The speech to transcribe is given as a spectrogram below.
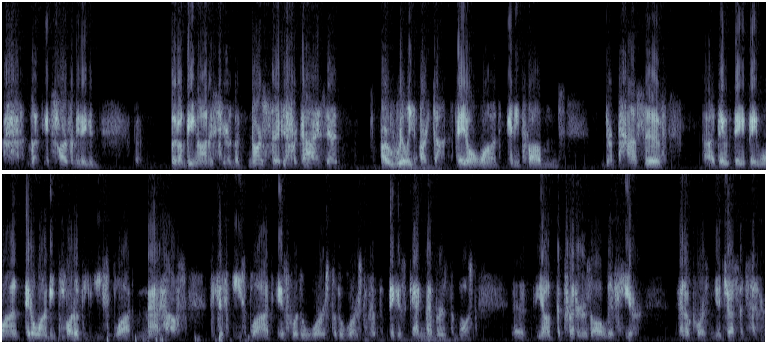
Look, it's hard for me to even, but I'm being honest here. Look, North Seg is for guys that are really are done. They don't want any problems. They're passive. Uh, they, they, they want they don't want to be part of the East Block madhouse because East Block is where the worst of the worst, the, the biggest gang members, the most uh, you know the predators all live here, and of course in the adjustment center.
